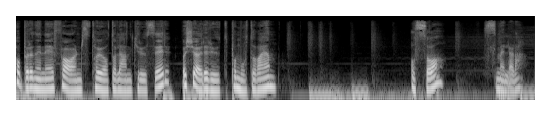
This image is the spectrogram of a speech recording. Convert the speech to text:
hopper hun inn i farens Toyota Land Cruiser og kjører ut på motorveien. Og så smeller det.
